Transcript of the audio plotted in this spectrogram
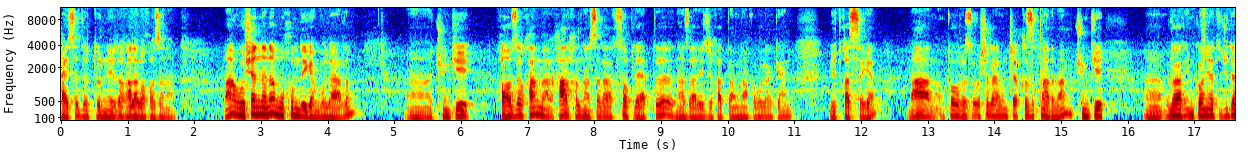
qaysidir turnirda g'alaba qozonamiz. Man o'shandan ham muhim degan bo'lardim. Chunki hozir hamma har xil narsalar hisoblayapti. Nazariy jihatdan unaqa bo'lar ekan yutqazsak ham. Man to'g'risi o'shalar uncha qiziqmadim ham chunki e, ular imkoniyati juda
